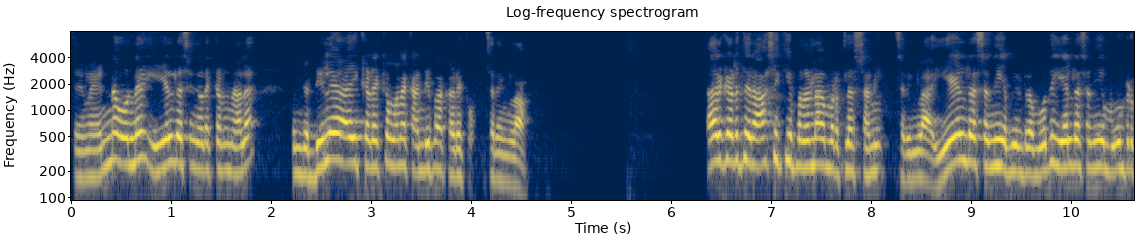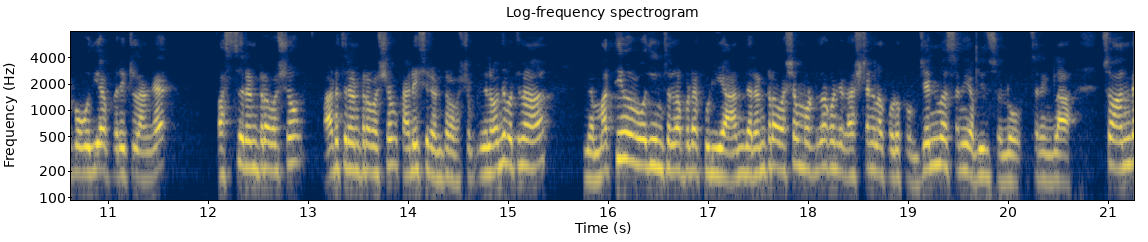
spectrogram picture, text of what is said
சரிங்களா? என்ன ஒண்ணு ஏழு தசை நடக்கிறதுனால கொஞ்சம் டிலே ஆகி கிடைக்கும் ஆனால் கண்டிப்பா கிடைக்கும். சரிங்களா? அதற்கடுத்து ராசிக்கு பன்னெண்டாம் இடத்துல சனி சரிங்களா? ஏழரை சனி அப்படின்ற போது ஏழரை சனியை மூன்று பகுதியாக பிரிக்கலாங்க. ஃபர்ஸ்ட் ரெண்டரை வருஷம் அடுத்து ரெண்டரை வருஷம் கடைசி ரெண்டரை வருஷம். இதில் வந்து பார்த்தீங்கன்னா இந்த மத்தியம போதின்னு சொல்லப்படக்கூடிய அந்த ரெண்டரை வருஷம் மட்டும் தான் கொஞ்சம் கஷ்டங்களை கொடுக்கும். ஜென்ம சனி அப்படின்னு சொல்லுவோம் சரிங்களா? ஸோ அந்த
